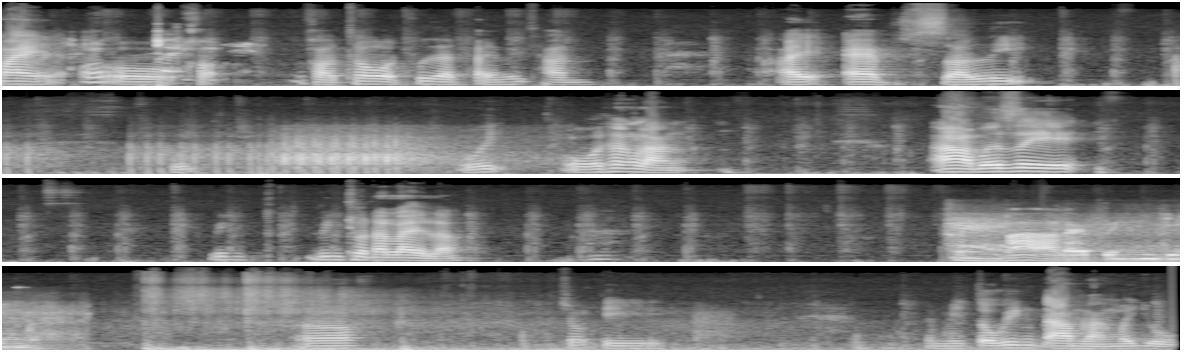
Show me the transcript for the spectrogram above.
ไม่โอ้ขอขอโทษเพื่อนไปไม่ทัน I am sorry อุ้ยอุ้ยโอ้ข้างหลัง อ้าวเบอร์สี่วิ่งวิ่งชนอะไรเหรอเป็นบ้าอะไรเป็นจริงเออโชคดี จะมีตัววิ่งตามหลังมาอยู่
